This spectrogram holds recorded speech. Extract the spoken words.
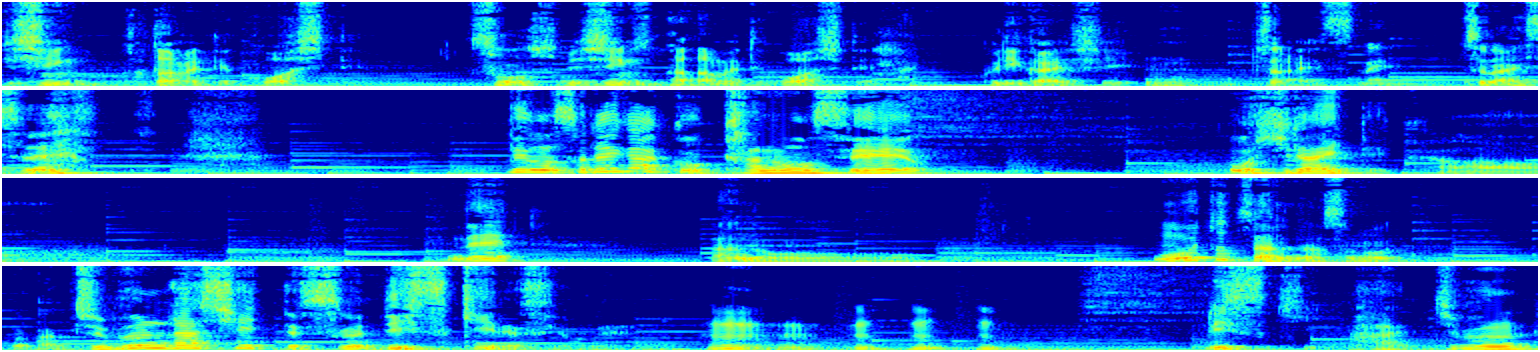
自信固めて壊して、そうそう自信固めて壊して、繰り返し、うん辛いですね。辛いですね。でもそれがこう可能性を開いていく。あで、あのーもう一つあるのはその、なんか自分らしいってすごいリスキーですよね。あ。うんうん。うんうんうんリスキー。はい。自分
